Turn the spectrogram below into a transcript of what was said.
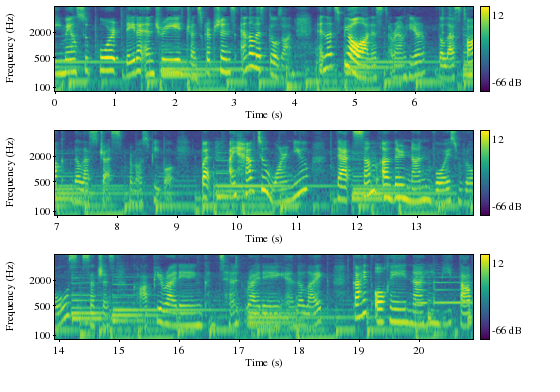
email support, data entry, transcriptions, and the list goes on. And let's be all honest around here the less talk, the less stress for most people. But I have to warn you that some other non voice roles, such as copywriting, content writing, and the like, kahit okay na hindi top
